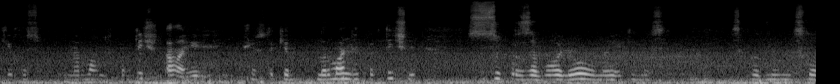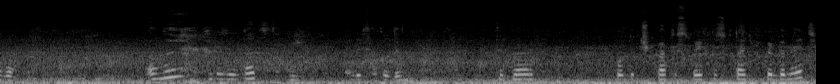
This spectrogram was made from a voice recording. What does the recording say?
якихось нормальних практичних. А, і щось таке нормальне, практичне, супер завуальоване якимись складними словами. Але результат такий 51. Тепер буду чекати своїх результатів в кабінеті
